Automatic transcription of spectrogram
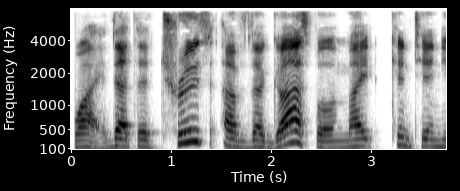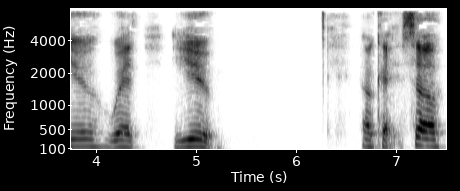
Why? That the truth of the gospel might continue with you. Okay, so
